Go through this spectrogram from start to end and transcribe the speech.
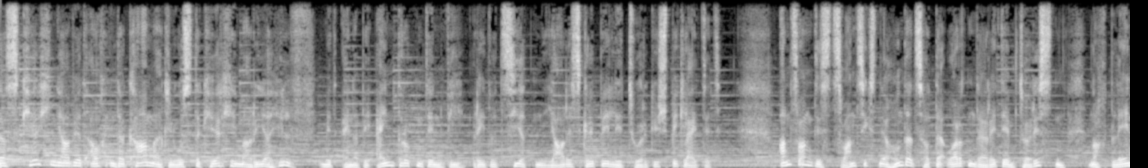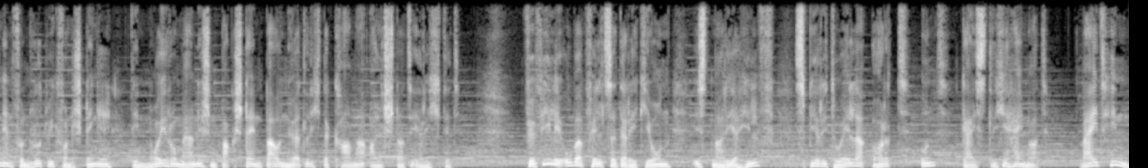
Das Kirchenjahr wird auch in der Karma-Klosterkirche Maria Hilf mit einer beeindruckenden wie reduzierten Jahreskrippe liturgisch begleitet. Anfang des 20. Jahrhunderts hat der Orden der Redemptoristen nach Plänen von Ludwig von Stengel den neuromanischen Backsteinbau nördlich der Kama Altstadt errichtet. Für viele Oberpfälzer der Region ist Maria Hilf spiritueller Ort und geistliche Heimat. Weithin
